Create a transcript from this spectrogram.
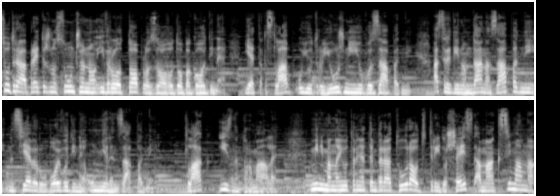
Sutra pretežno sunčano i vrlo toplo za ovo doba godine. Vjetar slab, ujutro južni i jugozapadni, a sredinom dana zapadni, na sjeveru Vojvodine umjeren zapadni. Tlak iznad normale. Minimalna jutarnja temperatura od 3 do 6, a maksimalna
